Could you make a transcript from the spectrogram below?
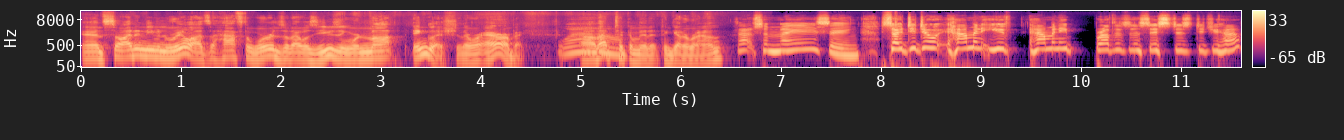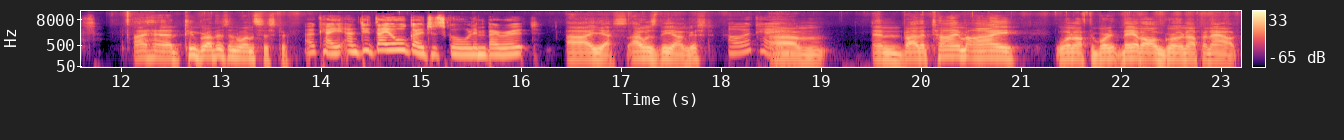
And so I didn't even realize that half the words that I was using were not English; they were Arabic. Uh, Wow. that took a minute to get around. That's amazing. So did you how many you how many brothers and sisters did you have? I had two brothers and one sister. Okay, and did they all go to school in Beirut? Uh, yes, I was the youngest. Oh, okay. Um, and by the time I went off the board, they had all grown up and out.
